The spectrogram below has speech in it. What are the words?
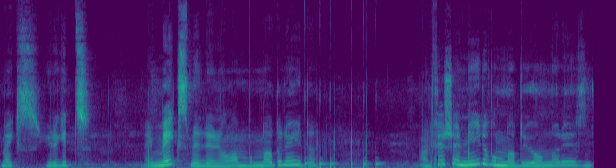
Max yürü git. Ay Max mi deniyor lan? Bunun adı neydi? Arkadaşlar neydi bunun adı? Yorumlara yazın.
